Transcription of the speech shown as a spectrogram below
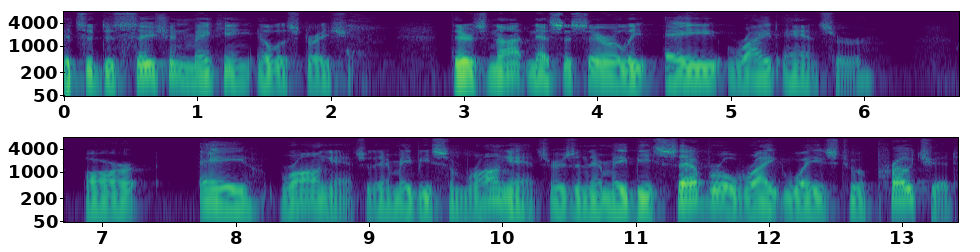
It's a decision making illustration. There's not necessarily a right answer or a wrong answer. There may be some wrong answers and there may be several right ways to approach it.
